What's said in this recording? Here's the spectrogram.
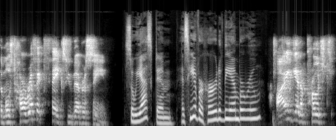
the most horrific fakes you've ever seen. So we asked him, has he ever heard of the Amber Room? I get approached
